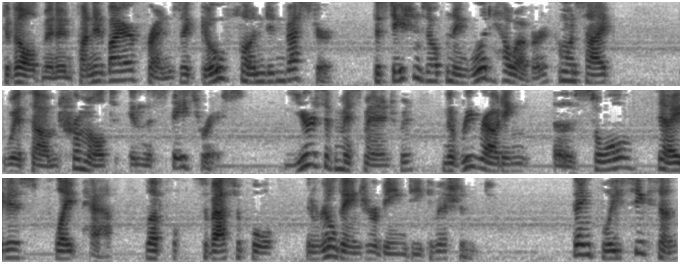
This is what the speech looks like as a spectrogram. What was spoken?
Development and funded by our friends at GoFund Investor. The station's opening would, however, coincide with um, tumult in the space race. Years of mismanagement the rerouting of Sol Thetis flight path left Sevastopol in real danger of being decommissioned. Thankfully, Seegson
